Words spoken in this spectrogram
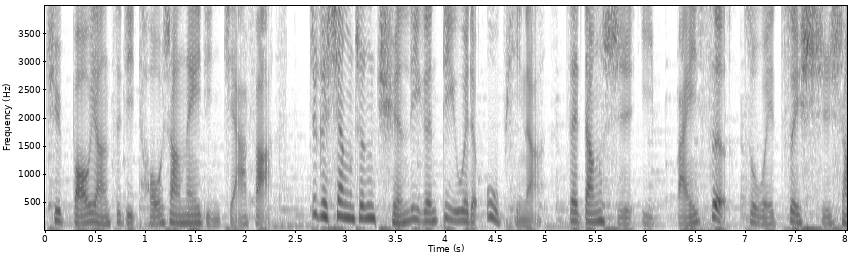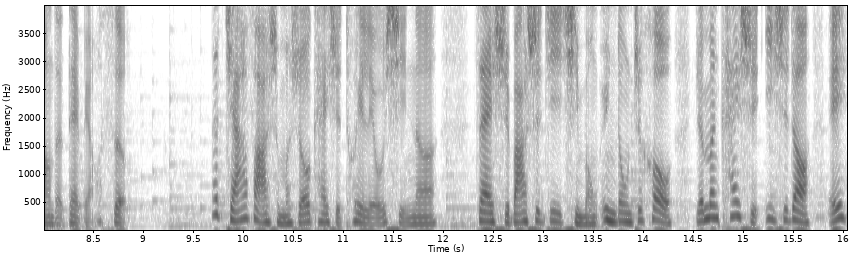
去保养自己头上那一顶假发，这个象征权力跟地位的物品啊，在当时以白色作为最时尚的代表色。那假发什么时候开始退流行呢？在十八世纪启蒙运动之后，人们开始意识到，诶，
